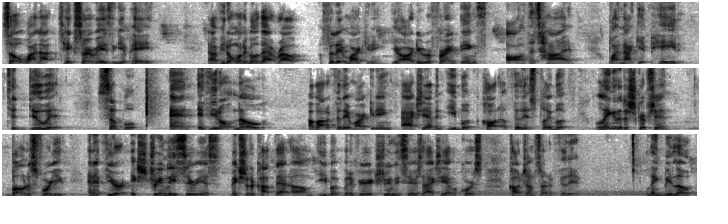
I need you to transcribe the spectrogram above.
so why not take surveys and get paid? Now, if you don't want to go that route, affiliate marketing. You're already referring things all the time. Why not get paid to do it? Simple. And if you don't know about affiliate marketing, I actually have an ebook called Affiliates Playbook. Link in the description. Bonus for you. And if you're extremely serious, make sure to cop that um, ebook. But if you're extremely serious, I actually have a course called Jumpstart Affiliate. Link below.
